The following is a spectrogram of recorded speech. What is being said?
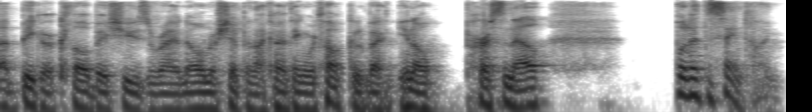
uh, bigger club issues around ownership and that kind of thing. We're talking about, you know, personnel. But at the same time,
